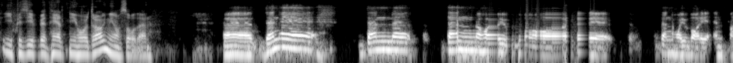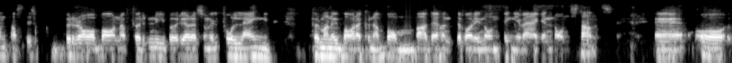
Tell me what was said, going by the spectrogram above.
i princip en helt ny hårdragning och så där? Eh, den är den den har ju varit den har ju varit en fantastiskt bra bana för nybörjare som vill få längd. För man har ju bara kunnat bomba. Det har inte varit någonting i vägen någonstans. Eh, och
